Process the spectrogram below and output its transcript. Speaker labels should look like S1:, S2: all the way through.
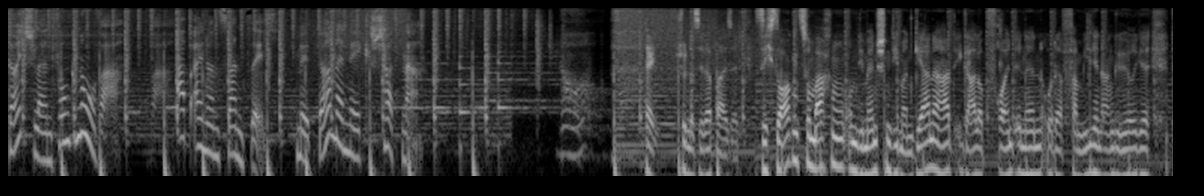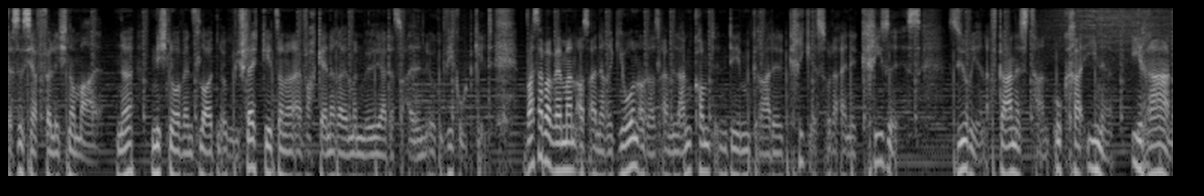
S1: Deutschlandfunk Nova. Ab 21 mit Dominik Schottner.
S2: Hey, schön, dass ihr dabei seid. Sich Sorgen zu machen um die Menschen, die man gerne hat, egal ob Freundinnen oder Familienangehörige, das ist ja völlig normal. Ne? Nicht nur, wenn es Leuten irgendwie schlecht geht, sondern einfach generell, man will ja, dass allen irgendwie gut geht. Was aber, wenn man aus einer Region oder aus einem Land kommt, in dem gerade Krieg ist oder eine Krise ist? Syrien, Afghanistan, Ukraine, Iran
